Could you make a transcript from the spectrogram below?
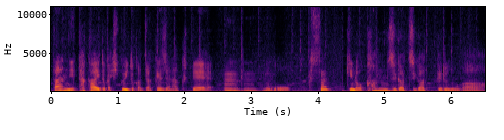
単に高いとか低いとかだけじゃなくて、うんうんうん。もう草木の感じが違ってるのが、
